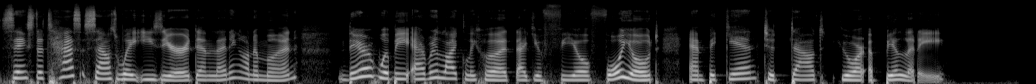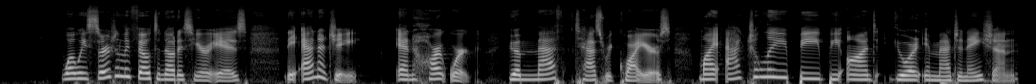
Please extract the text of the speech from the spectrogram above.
Since the test sounds way easier than landing on the moon, there will be every likelihood that you feel foiled and begin to doubt your ability. What we certainly fail to notice here is the energy and hard work your math test requires might actually be beyond your imagination.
